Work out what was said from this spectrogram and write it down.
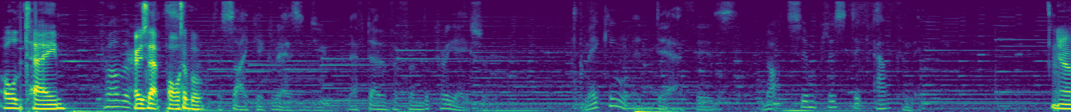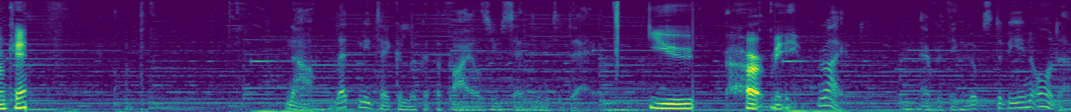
all the time. Probably How's that possible? The psychic residue left over from the creation. Making a death is not simplistic alchemy. Okay. Now, let me take a look at the files you sent in today. You hurt me. Right. Everything looks to be in order.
